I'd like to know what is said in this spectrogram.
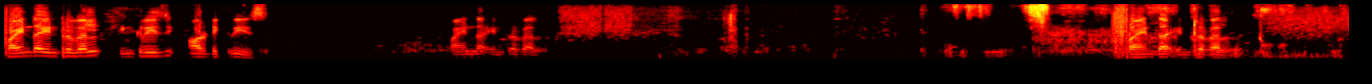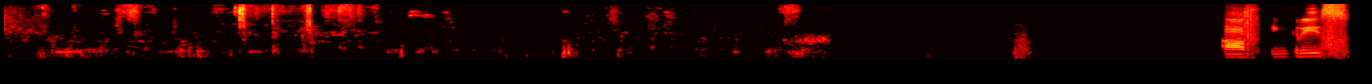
Find the interval increase or decrease. Find the interval. Find the interval. of increase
